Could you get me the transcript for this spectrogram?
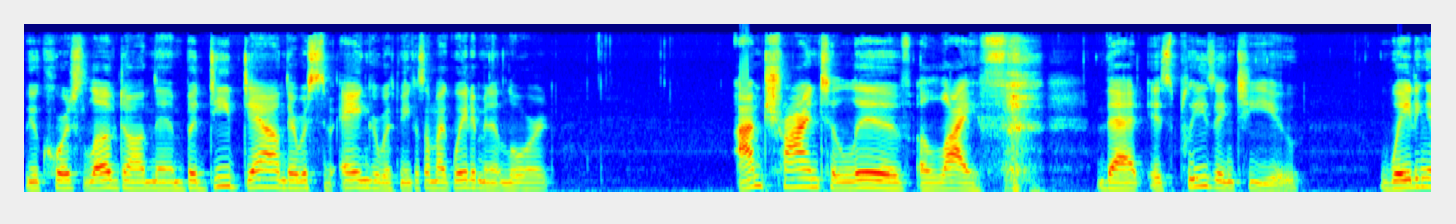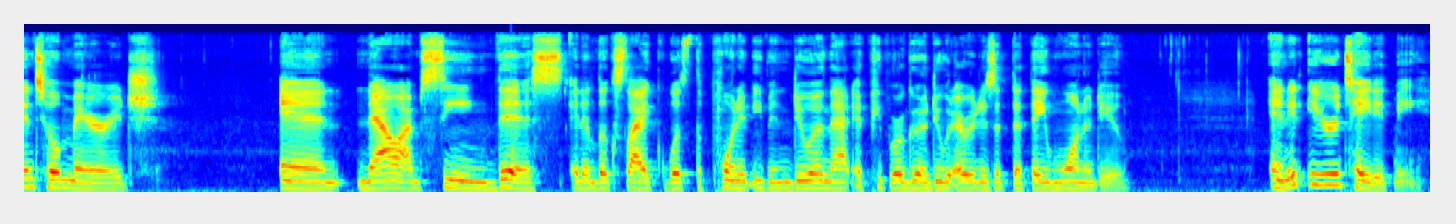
We of course loved on them, but deep down there was some anger with me because I'm like, wait a minute, Lord. I'm trying to live a life that is pleasing to you, waiting until marriage. And now I'm seeing this, and it looks like, what's the point of even doing that if people are going to do whatever it is that they want to do? And it irritated me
